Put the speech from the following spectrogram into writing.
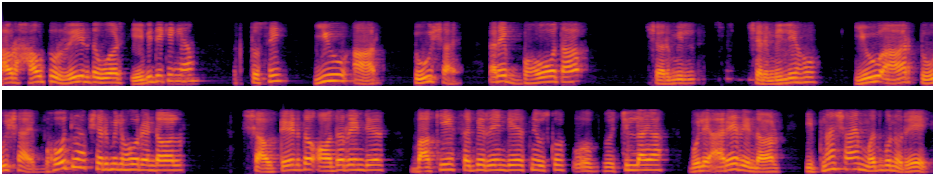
और how to read the words ये भी देखेंगे हम। तो से यू आर टू शाय अरे, बहुत आप शर्मिल, शर्मिले हो। यू आर टू शाय बहुत ही आप शर्मिल हो Randolph shouted the other reindeers बाकी सभी रेंडियर्स ने उसको चिल्लाया। बोले, अरे रेंडॉल्फ इतना शाय मत बनो रे,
